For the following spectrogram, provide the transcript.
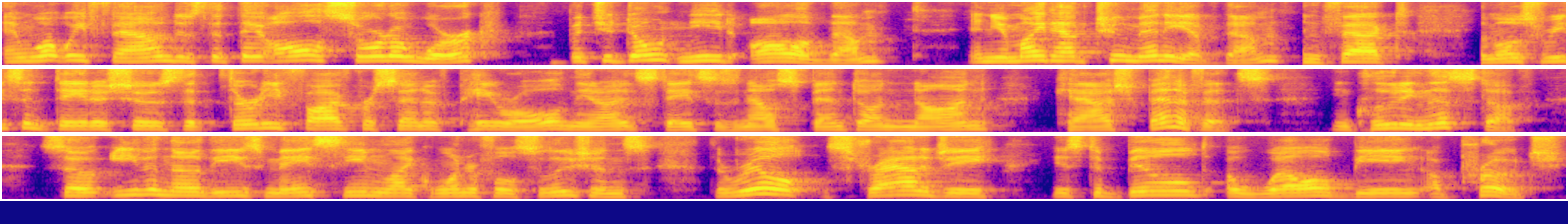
And what we found is that they all sort of work, but you don't need all of them. And you might have too many of them. In fact, the most recent data shows that 35% of payroll in the United States is now spent on non cash benefits, including this stuff. So even though these may seem like wonderful solutions, the real strategy is to build a well-being approach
